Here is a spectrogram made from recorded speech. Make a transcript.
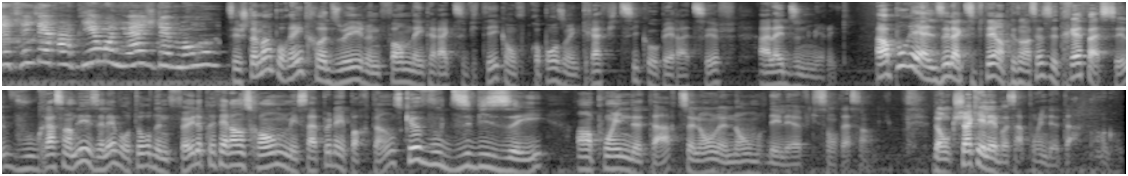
j'essaie de remplir mon nuage de mots. C'est justement pour introduire une forme d'interactivité qu'on vous propose un graffiti coopératif à l'aide du numérique. Alors pour réaliser l'activité en présentiel, c'est très facile. Vous rassemblez les élèves autour d'une feuille, de préférence ronde, mais ça a peu d'importance, que vous divisez en pointes de tarte selon le nombre d'élèves qui sont assemblés. Donc chaque élève a sa pointe de tarte, en gros.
